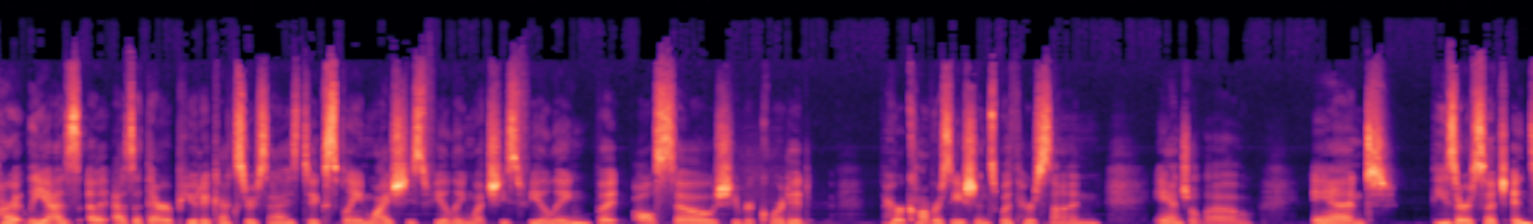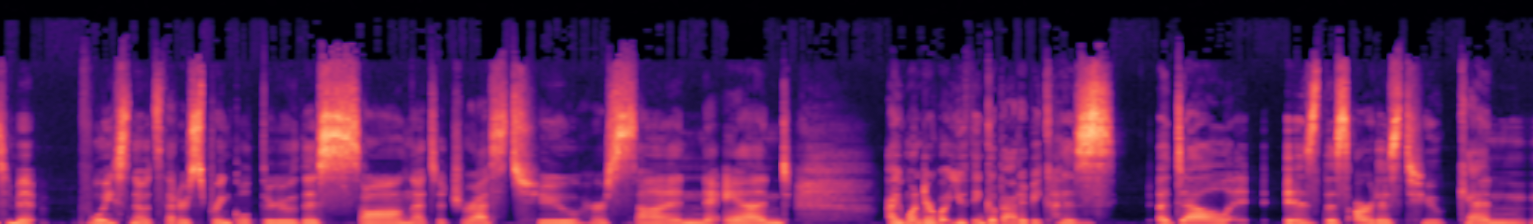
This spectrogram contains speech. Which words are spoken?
partly as a, as a therapeutic exercise to explain why she's feeling what she's feeling, but also she recorded her conversations with her son, Angelo. And these are such intimate voice notes that are sprinkled through this song that's addressed to her son. And I wonder what you think about it because Adele is this artist who can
